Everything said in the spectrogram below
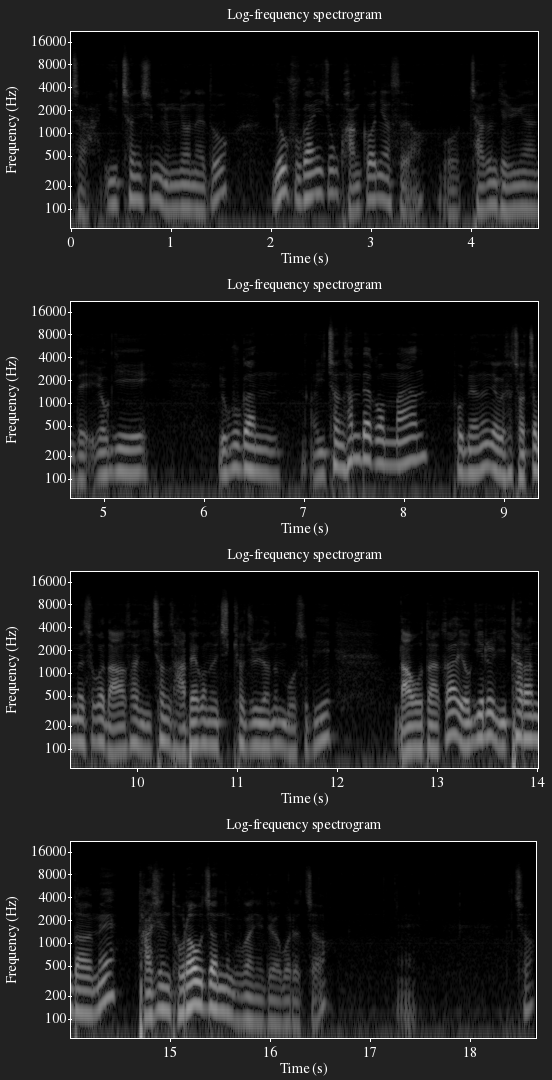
자 2016년에도 요 구간이 좀 관건이었어요. 뭐 작은 갭이긴 한데 여기 요 구간 2,300원만 보면은 여기서 저점 매수가 나와서 한 2,400원을 지켜주려는 모습이 나오다가 여기를 이탈한 다음에 다시는 돌아오지 않는 구간이 되어버렸죠. 예. 그렇죠?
